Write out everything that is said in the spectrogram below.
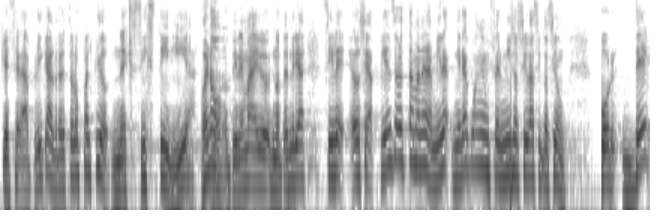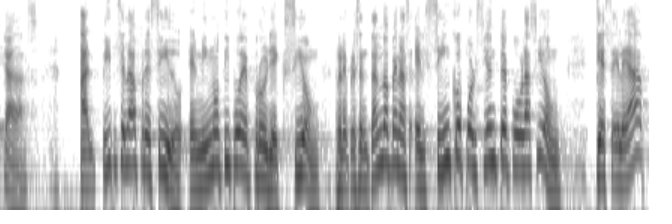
que se le aplica al resto de los partidos, no existiría. Bueno, no, tiene más, no tendría. Si le, o sea, piénsalo de esta manera. Mira, mira cuán enfermizo ha sido la situación. Por décadas al PIB se le ha ofrecido el mismo tipo de proyección, representando apenas el 5% de población que se, le ha,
